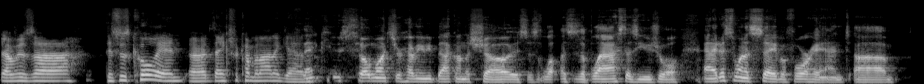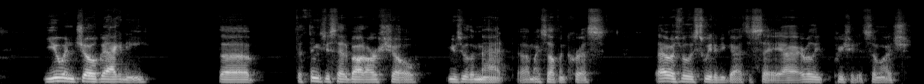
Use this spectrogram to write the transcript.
that was uh, this is cool, and uh, thanks for coming on again. Thank you so much for having me back on the show. This is this is a blast as usual. And I just want to say beforehand, um, you and Joe Gagny, the the things you said about our show, Music with Matt, uh, myself and Chris, that was really sweet of you guys to say. I really appreciate it so much.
